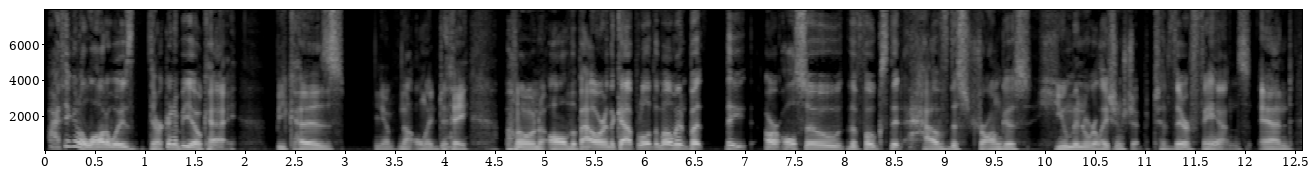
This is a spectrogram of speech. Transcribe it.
I think in a lot of ways they're going to be okay because you know, not only do they own all the power in the capital at the moment, but they are also the folks that have the strongest human relationship to their fans. And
